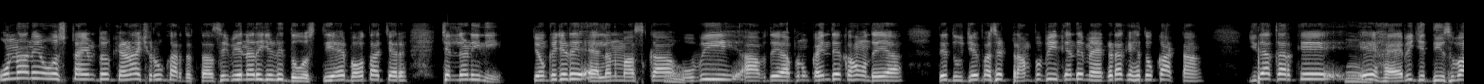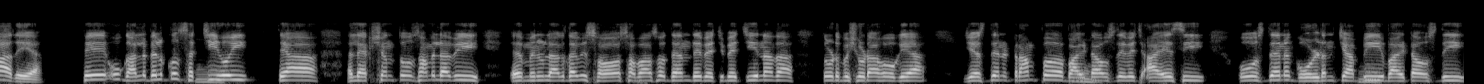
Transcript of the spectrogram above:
ਉਹਨਾਂ ਨੇ ਉਸ ਟਾਈਮ ਤੋਂ ਕਹਿਣਾ ਸ਼ੁਰੂ ਕਰ ਦਿੱਤਾ ਸੀ ਵੀ ਇਹਨਾਂ ਦੀ ਜਿਹੜੀ ਦੋਸਤੀ ਹੈ ਇਹ ਬਹੁਤਾ ਚਿਰ ਚੱਲਣੀ ਨਹੀਂ ਕਿਉਂਕਿ ਜਿਹੜੇ ਐਲਨ ਮਸਕ ਆ। ਉਹ ਵੀ ਆਪਦੇ ਆਪ ਨੂੰ ਕਹਿੰਦੇ ਕਹਾਉਂਦੇ ਆ ਤੇ ਦੂਜੇ ਪਾਸੇ ਟਰੰਪ ਵੀ ਕਹਿੰਦੇ ਮੈਂ ਕਿਹੜਾ ਕਿਸੇ ਤੋਂ ਘੱਟ ਆ ਜਿਹਦਾ ਕਰਕੇ। ਇਹ ਹੈ ਵੀ ਜਿੱਦੀ ਸੁਭਾਅ ਦੇ ਆ ਤੇ ਉਹ ਗੱਲ ਬਿਲਕੁਲ ਸੱਚੀ। ਹੋਈ ਤੇ ਆ ਇਲੈਕਸ਼ਨ ਤੋਂ ਸਮਝ ਲਾ ਵੀ ਮੈਨੂੰ ਲੱਗਦਾ ਵੀ 100 ਸਵਾ ਸੌ ਦਿਨ ਦੇ ਵਿੱਚ ਵਿੱਚ ਹੀ ਇਹਨਾਂ ਦਾ ਤੁੜ ਵਿਛੋੜਾ ਹੋ ਗਿਆ ਜਿਸ ਦਿਨ ਟਰੰਪ ਵਾਈਟ। ਹਾਊਸ ਹਾਊਸ ਦੇ ਵਿੱਚ ਆਏ ਸੀ ਉਸ ਦਿਨ 골ਡਨ ਚਾਬੀ। ਵਾਈਟ ਹਾਊਸ ਦੀ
